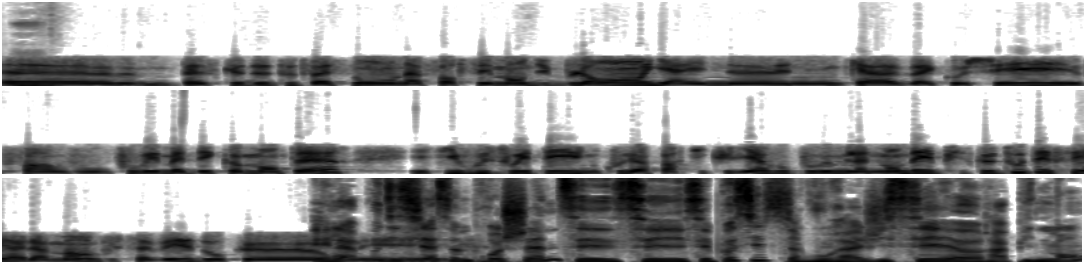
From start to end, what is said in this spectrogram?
Euh, parce que de toute façon, on a forcément du blanc, il y a une, une, case à cocher, enfin, vous pouvez mettre des commentaires, et si vous souhaitez une couleur particulière, vous pouvez me la demander, puisque tout est fait à la main, vous savez, donc... Euh, et là, est... d'ici la semaine prochaine, c'est possible, c'est-à-dire que vous réagissez euh, rapidement?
